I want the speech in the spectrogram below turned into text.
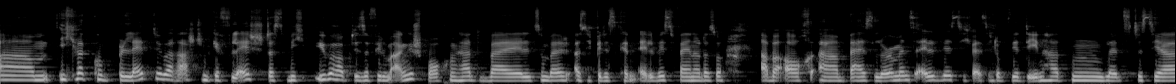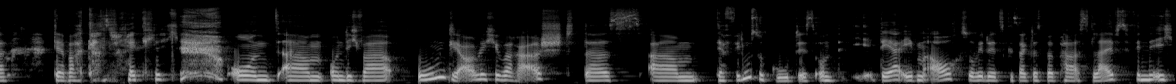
Ähm, ich war komplett überrascht und geflasht, dass mich überhaupt dieser Film angesprochen hat, weil zum Beispiel, also ich bin jetzt kein Elvis-Fan oder so, aber auch äh, Baz Luhrmanns Elvis, ich weiß nicht, ob wir den hatten letztes Jahr, der war ganz schrecklich. Und, ähm, und ich war unglaublich überrascht, dass ähm, der Film so gut ist und der eben auch, so wie du jetzt gesagt hast, bei Past Lives, finde ich,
